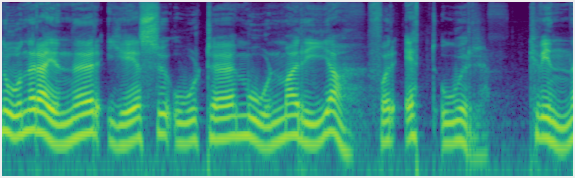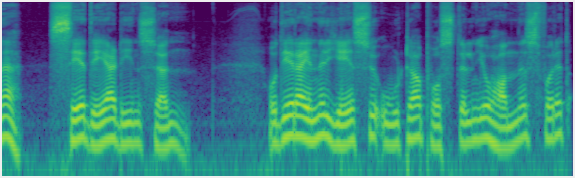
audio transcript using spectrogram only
Noen regner Jesu ord til moren Maria for ett ord, kvinne, se det er din sønn og de regner Jesu ord til apostelen Johannes for et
